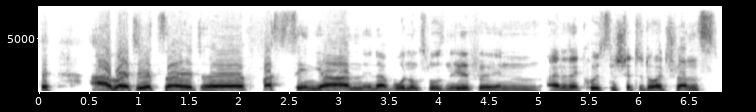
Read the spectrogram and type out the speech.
arbeite jetzt seit äh, fast zehn Jahren in der Wohnungslosenhilfe in einer der größten Städte Deutschlands.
